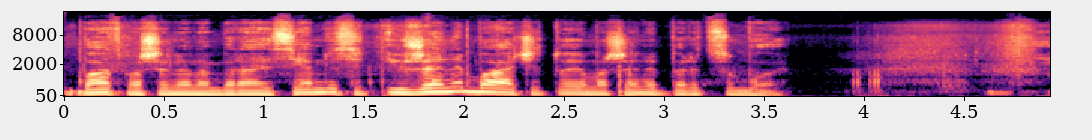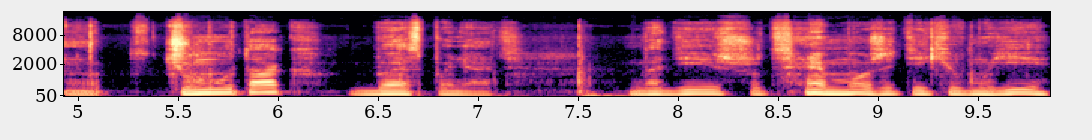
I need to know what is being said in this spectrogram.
бац, машина набирає 70 і вже не бачить тої машини перед собою. От. Чому так? Без поняття. Надіюсь, що це може тільки в моїй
